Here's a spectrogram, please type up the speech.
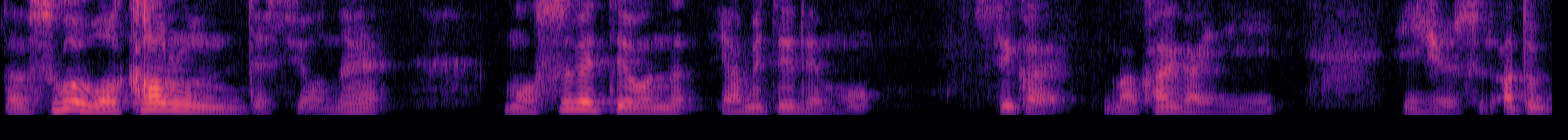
だからすごいわかるんですよね。もうすべてをなやめてでも、世界、まあ海外に移住する。あと、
